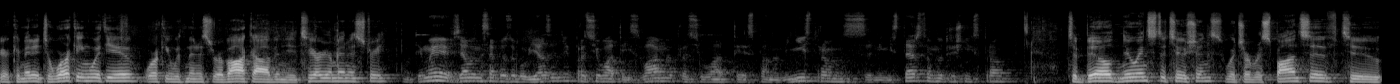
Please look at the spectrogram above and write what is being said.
We are committed to working with you, working with Minister Avakov in the Interior Ministry, От, і ми взяли на себе зобов'язання працювати із вами, працювати з паном міністром, з міністерством внутрішніх справ, to build new institutions which are responsive to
